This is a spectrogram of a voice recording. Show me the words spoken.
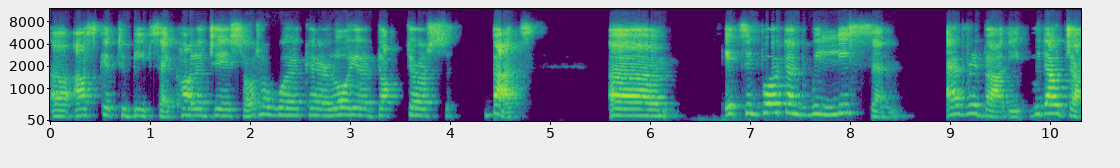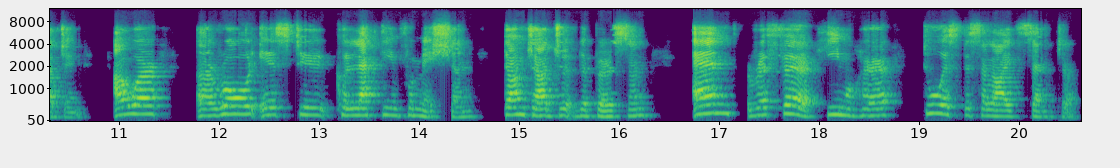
uh, asked to be psychologists, social worker, lawyer, doctors, but um, it's important we listen everybody without judging. Our uh, role is to collect the information, don't judge the person, and refer him or her to a specialized center.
